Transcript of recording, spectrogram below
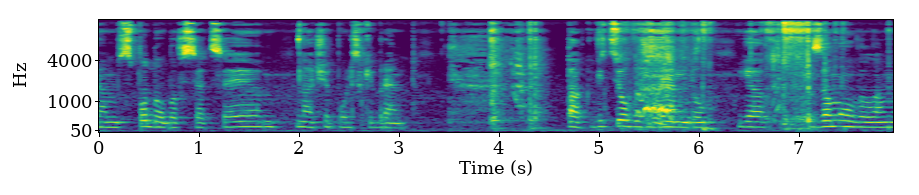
прям сподобався. Це наче польський бренд. Так, від цього ж бренду я замовила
